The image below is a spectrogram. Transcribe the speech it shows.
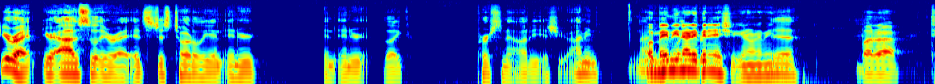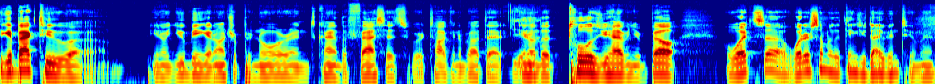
you're right. You're absolutely right. It's just totally an inner, an inner like personality issue. I mean, not or maybe like not per- even an issue. You know what I mean? Yeah. But uh, to get back to uh, you know you being an entrepreneur and kind of the facets we're talking about that you know the tools you have in your belt. What's uh what are some of the things you dive into, man?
